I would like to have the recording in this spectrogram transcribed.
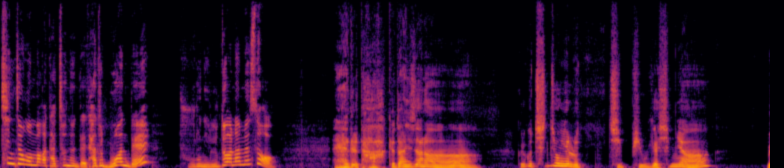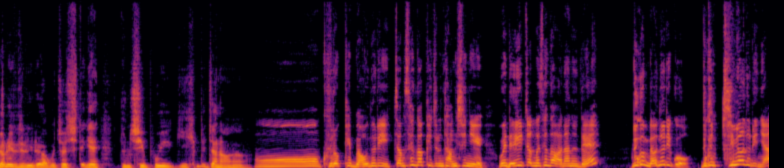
친정 엄마가 다쳤는데 다들 뭐한대? 둘은 일도 안 하면서 애들 다 학교 다니잖아. 그리고 친정일로 집 비우기가 쉽냐? 며느리들이라고 저 시댁에 눈치 보이기 힘들잖아. 어, 그렇게 며느리 입장 생각해주는 당신이 왜 내 입장은 생각 안 하는데? 누군 며느리고 누군 지며느리냐?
